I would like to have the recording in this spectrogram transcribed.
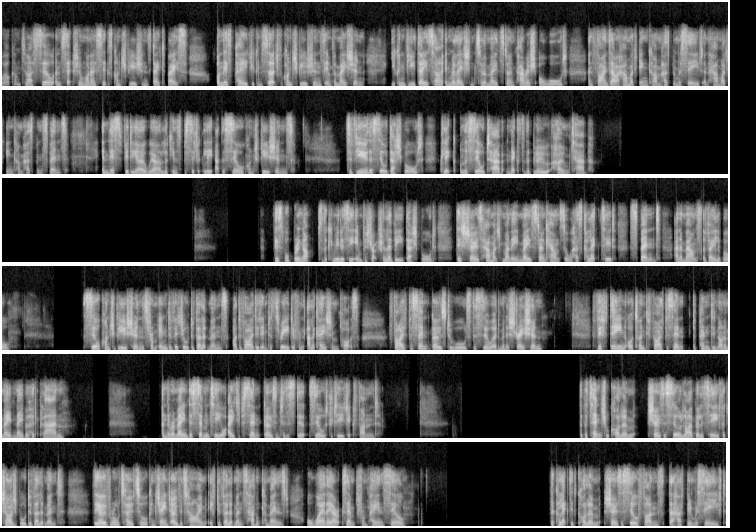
Welcome to our CIL and Section 106 contributions database. On this page, you can search for contributions information. You can view data in relation to a Maidstone parish or ward and find out how much income has been received and how much income has been spent. In this video, we are looking specifically at the CIL contributions. To view the CIL dashboard, click on the CIL tab next to the blue Home tab. This will bring up to the Community Infrastructure Levy dashboard. This shows how much money Maidstone Council has collected, spent and amounts available. CIL contributions from individual developments are divided into three different allocation pots. 5% goes towards the CIL administration, 15 or 25% depending on a made neighbourhood plan, and the remainder 70 or 80% goes into the CIL Strategic Fund. The potential column shows the CIL liability for chargeable development. The overall total can change over time if developments haven't commenced or where they are exempt from paying CIL. The collected column shows the CIL funds that have been received.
